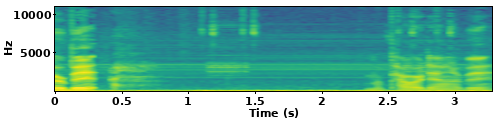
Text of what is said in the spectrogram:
Here a bit. I'm gonna power down a bit.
